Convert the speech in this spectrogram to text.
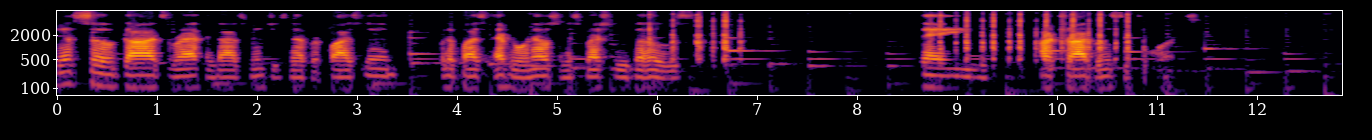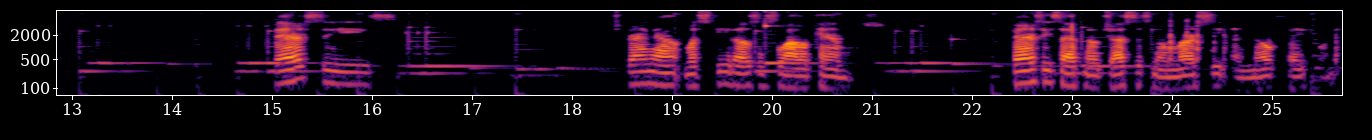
Just so God's wrath and God's vengeance never applies to them, but applies to everyone else, and especially those they are tribalistic towards. Pharisees string out mosquitoes and swallow camels. Pharisees have no justice, no mercy, and no faithfulness.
